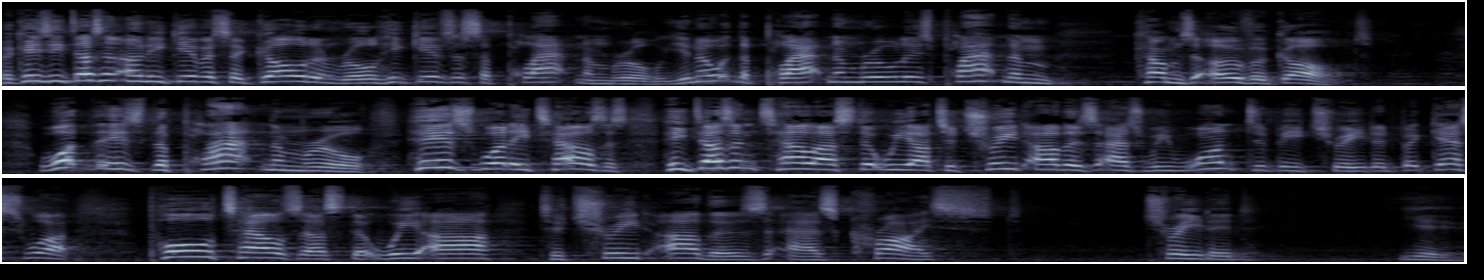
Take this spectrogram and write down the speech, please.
Because he doesn't only give us a golden rule, he gives us a platinum rule. You know what the platinum rule is? Platinum comes over gold. What is the platinum rule? Here's what he tells us. He doesn't tell us that we are to treat others as we want to be treated, but guess what? Paul tells us that we are to treat others as Christ treated you.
